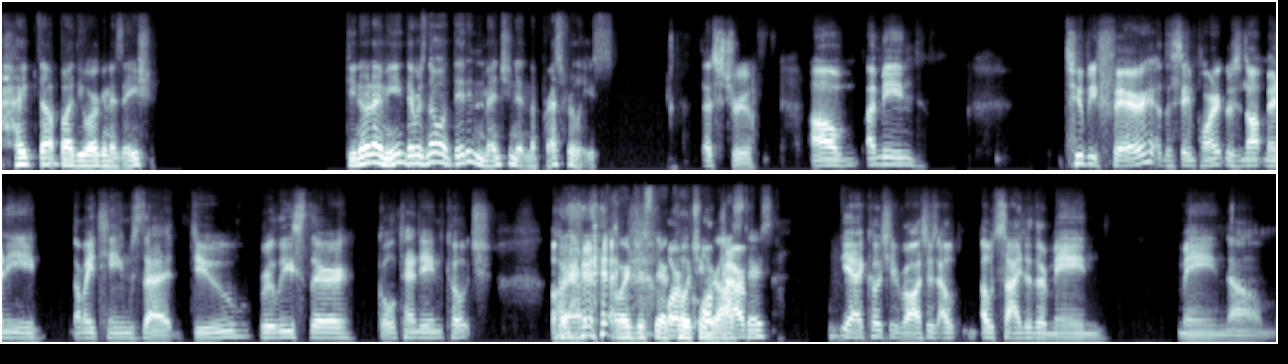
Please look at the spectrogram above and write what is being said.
hyped up by the organization. Do you know what I mean? There was no, they didn't mention it in the press release. That's true. Um, I mean, to be fair, at the same point, there's not many not many teams that do release their goaltending coach or yeah, or just their or, coaching or rosters. Power, yeah, coaching rosters out, outside of their main main um,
